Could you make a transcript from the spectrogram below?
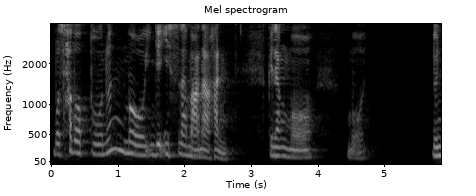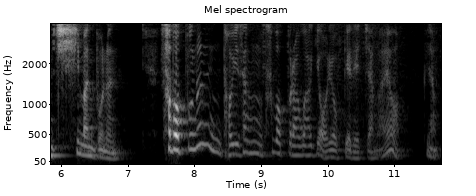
뭐 사법부는 뭐 이제 있으나 마나한 그냥 뭐뭐 뭐 눈치만 보는 사법부는 더 이상 사법부라고 하기 어렵게 됐잖아요. 그냥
